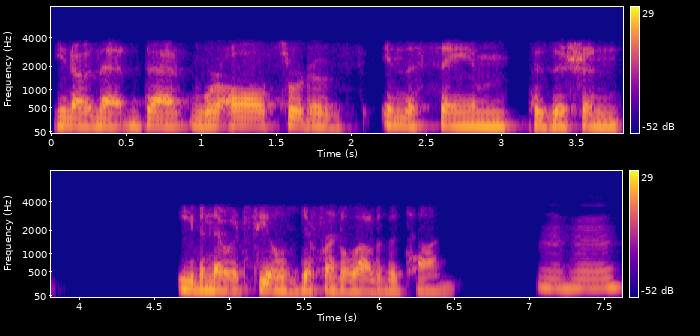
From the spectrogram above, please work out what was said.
you know, that that we're all sort of in the same position even though it feels different a lot of the time. Mm-hmm.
